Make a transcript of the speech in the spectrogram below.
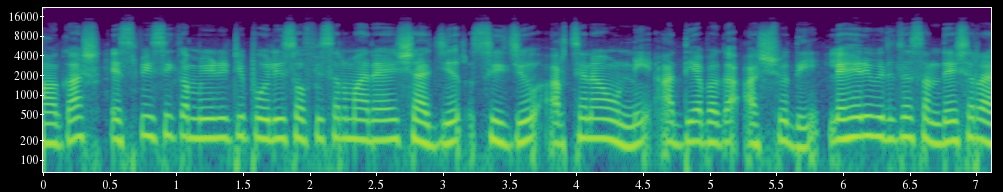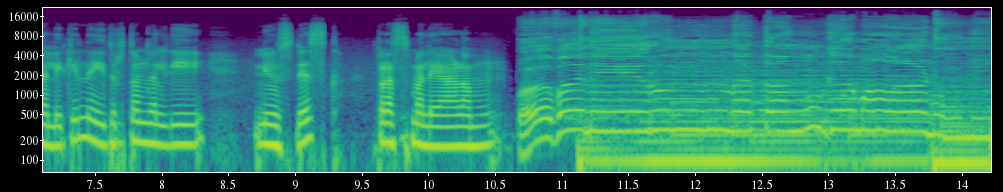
Akash S P C community police ഓഫീസർമാരായ ഷജീർ സിജു അർച്ചന ഉണ്ണി അധ്യാപക അശ്വതി ലഹരി വിരുദ്ധ സന്ദേശ റാലിക്ക് നേതൃത്വം നൽകി. ന്യൂസ് ഡെസ്ക് പ്രസ് മലയാളം പവനേറുന്ന തങ്കമാണു നീ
